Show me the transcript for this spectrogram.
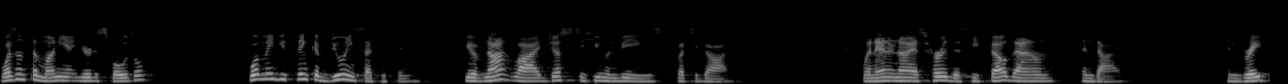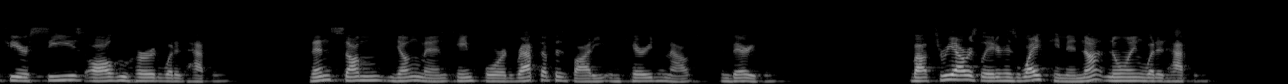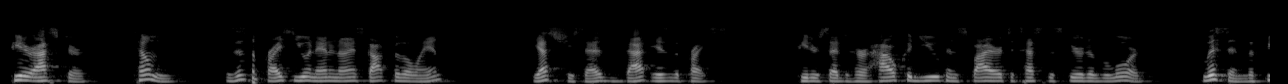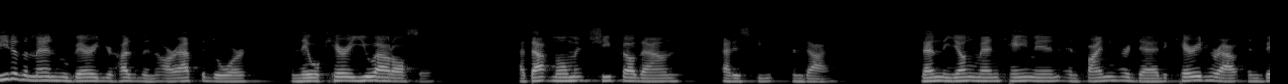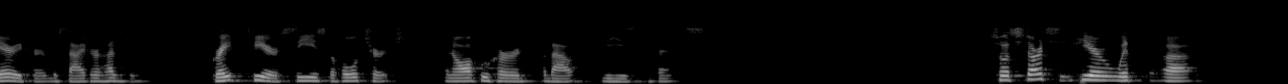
wasn't the money at your disposal? What made you think of doing such a thing? You have not lied just to human beings, but to God. When Ananias heard this, he fell down and died. And great fear seized all who heard what had happened. Then some young men came forward, wrapped up his body, and carried him out and buried him. About three hours later, his wife came in, not knowing what had happened. Peter asked her, Tell me, is this the price you and Ananias got for the land? Yes, she said, that is the price. Peter said to her, How could you conspire to test the Spirit of the Lord? Listen, the feet of the men who buried your husband are at the door, and they will carry you out also. At that moment, she fell down at his feet and died. Then the young men came in and finding her dead, carried her out and buried her beside her husband. Great fear seized the whole church and all who heard about these events. So it starts here with uh,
